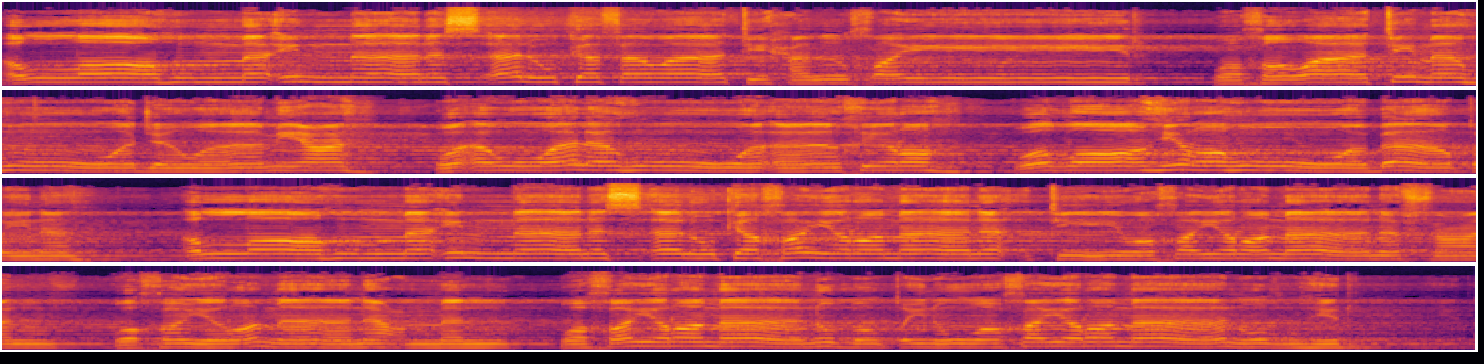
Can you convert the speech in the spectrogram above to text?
اللهم إنا نسألك فواتح الخير وخواتمه وجوامعه وأوله وآخره وظاهره وباطنه. اللهم إنا نسألك خير ما نأتي وخير ما نفعل وخير ما نعمل وخير ما نبطن وخير ما نظهر.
